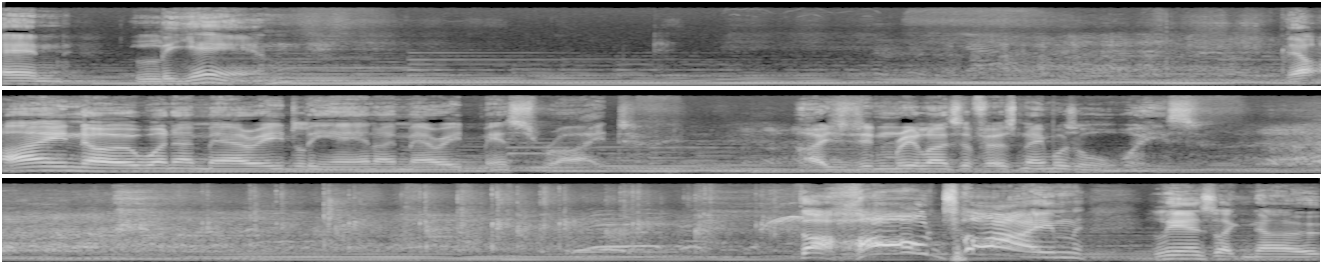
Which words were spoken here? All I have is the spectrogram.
And Leanne. Now I know when I married Leanne, I married Miss Right. I just didn't realize her first name was Always. the whole time, Leanne's like, no,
